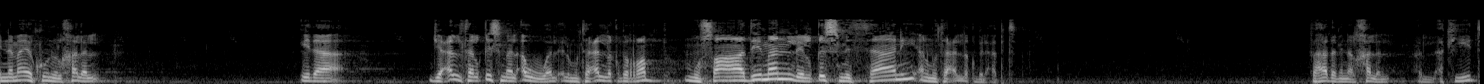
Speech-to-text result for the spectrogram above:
إنما يكون الخلل إذا جعلت القسم الأول المتعلق بالرب مصادما للقسم الثاني المتعلق بالعبد. فهذا من الخلل الأكيد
